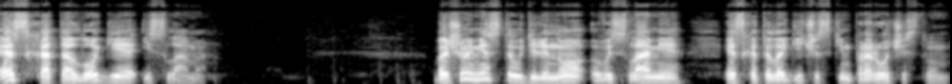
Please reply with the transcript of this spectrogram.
Эсхатология ислама Большое место уделено в исламе эсхатологическим пророчествам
